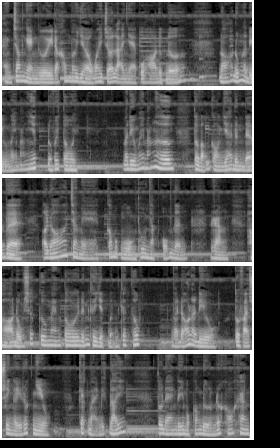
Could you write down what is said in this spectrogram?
Hàng trăm ngàn người đã không bao giờ quay trở lại nhà của họ được nữa. Đó đúng là điều may mắn nhất đối với tôi. Và điều may mắn hơn, tôi vẫn còn gia đình để về. Ở đó, cha mẹ có một nguồn thu nhập ổn định, rằng họ đủ sức cưu mang tôi đến khi dịch bệnh kết thúc. Và đó là điều tôi phải suy nghĩ rất nhiều. Các bạn biết đấy, tôi đang đi một con đường rất khó khăn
